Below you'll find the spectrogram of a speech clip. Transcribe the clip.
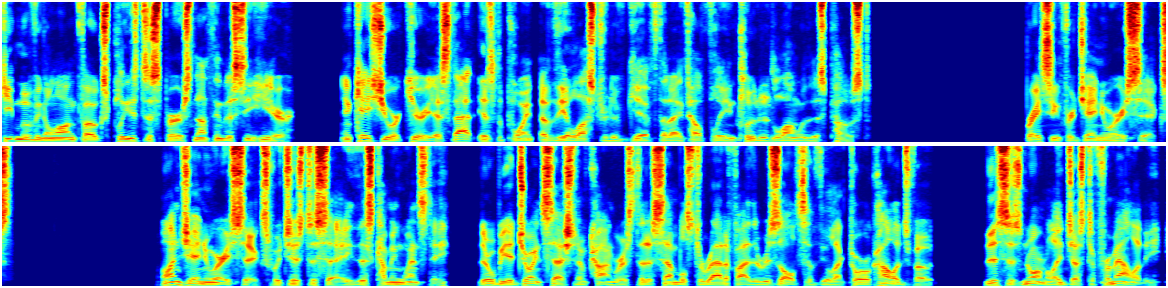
Keep moving along, folks. Please disperse, nothing to see here. In case you are curious, that is the point of the illustrative GIF that I've helpfully included along with this post. Bracing for January 6th. On January 6th, which is to say, this coming Wednesday, there will be a joint session of Congress that assembles to ratify the results of the Electoral College vote. This is normally just a formality,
